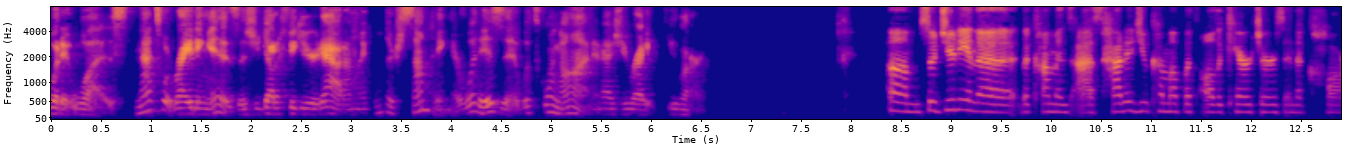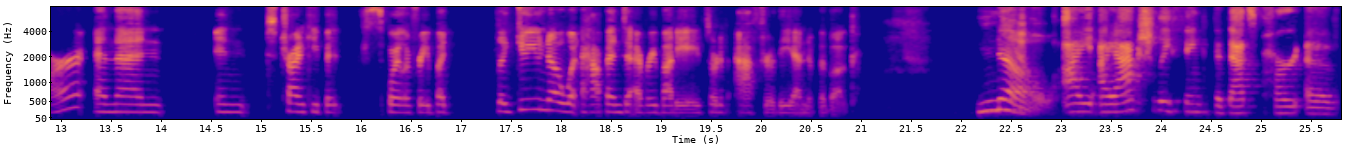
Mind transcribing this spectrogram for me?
what it was. And that's what writing is, is you got to figure it out. I'm like, well, there's something there. What is it? What's going on? And as you write, you learn. Um, so Judy in the the comments asked, how did you come up with all the characters in the car? And then in to try to keep it spoiler free, but like do you know what happened to everybody sort of after the end of the book? No, I I actually think that that's part of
